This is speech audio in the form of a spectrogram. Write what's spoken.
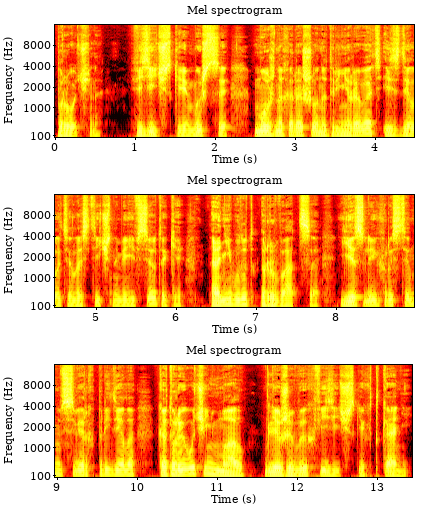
прочно. Физические мышцы можно хорошо натренировать и сделать эластичными, и все-таки они будут рваться, если их растянуть сверх предела, который очень мал для живых физических тканей.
